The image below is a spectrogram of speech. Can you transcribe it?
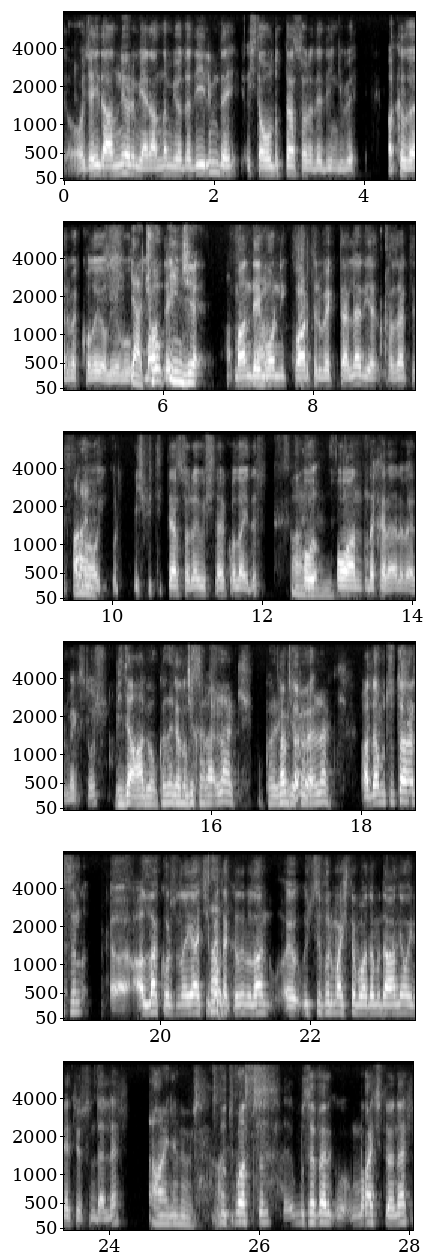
Ee, Hocayı da anlıyorum yani anlamıyor da değilim de işte olduktan sonra dediğin gibi akıl vermek kolay oluyor bu. Ya çok Monday- ince Monday Ya- morning quarterback derler ya pazartesi sabah Aynen. oyun kur. İş bittikten sonra bu işler kolaydır. Aynen O, o anda kararı vermek zor. Bir de abi o kadar Canım ince kararlar ki. O kadar Tabii, ince tabii. kararlar ki. Adamı tutarsın Allah korusun ayağı çime takılır. Ulan 3-0 e, maçta bu adamı daha ne oynatıyorsun derler. Aynen öyle. Tutmazsın. Aynen. Bu sefer maç döner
